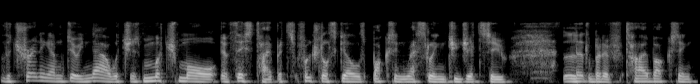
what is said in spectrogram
the training I'm doing now, which is much more of this type. It's functional skills, boxing, wrestling, jiu-jitsu, a little bit of Thai boxing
